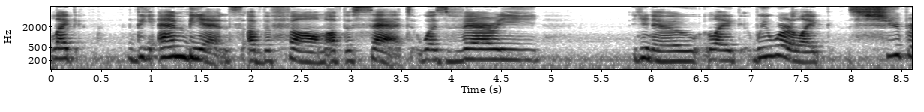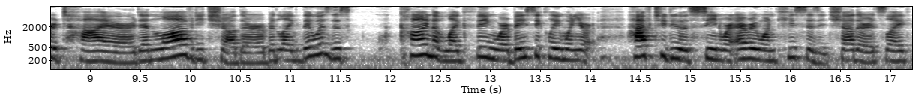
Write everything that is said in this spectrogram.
Like the ambience of the film of the set was very you know, like we were like super tired and loved each other, but like there was this kind of like thing where basically when you have to do a scene where everyone kisses each other, it's like,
